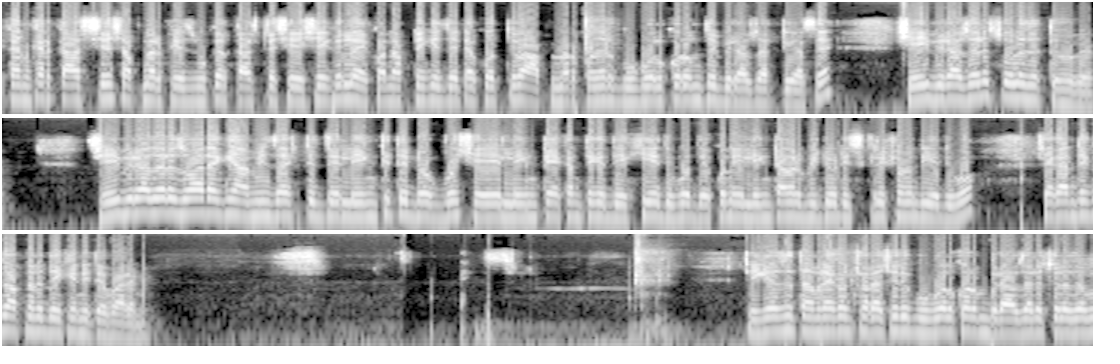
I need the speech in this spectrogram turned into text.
এখানকার কাজ শেষ, আপনার ফেসবুকের কাজটা শেষ হয়ে গেল। এখন আপনাকে যেটা করতে হবে, আপনার ফোনের গুগল ক্রোম যে ব্রাউজারটি আছে, সেই ব্রাউজারে চলে যেতে হবে। সেই ব্রাউজারে যাওয়ার আগে আমি জাস্ট যে লিঙ্কটিতে ঢুকবো, সেই লিঙ্কটা এখান থেকে দেখিয়ে দিব। দেখুন, এই লিঙ্কটা আমার ভিডিও ডিসক্রিপশনে দিয়ে দিব। সেখান থেকে আপনারা দেখে নিতে পারেন। ঠিক আছে, তো আমরা এখন সরাসরি গুগল ক্রোম ব্রাউজারে চলে যাব।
